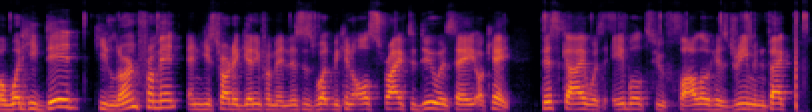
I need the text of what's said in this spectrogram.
but what he did, he learned from it and he started getting from it. And this is what we can all strive to do is say, okay, this guy was able to follow his dream. In fact,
